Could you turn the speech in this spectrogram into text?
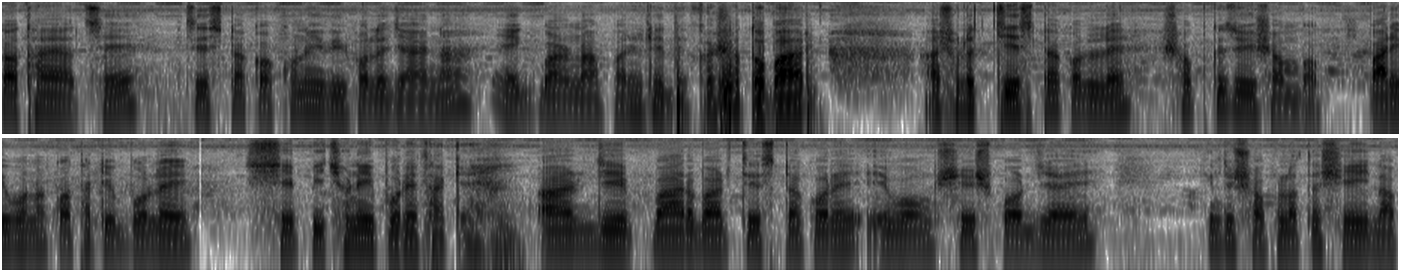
কথায় আছে, চেষ্টা কখনোই বিফলে যায় না, একবার না পারিলে দেখো শতবার। আসলে চেষ্টা করলে সব কিছুই সম্ভব। পারিব না কথাটি বলে সে পিছনেই পড়ে থাকে। আর যে বারবার চেষ্টা করে এবং শেষ পর্যায়ে কিন্তু সফলতা সেই লাভ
